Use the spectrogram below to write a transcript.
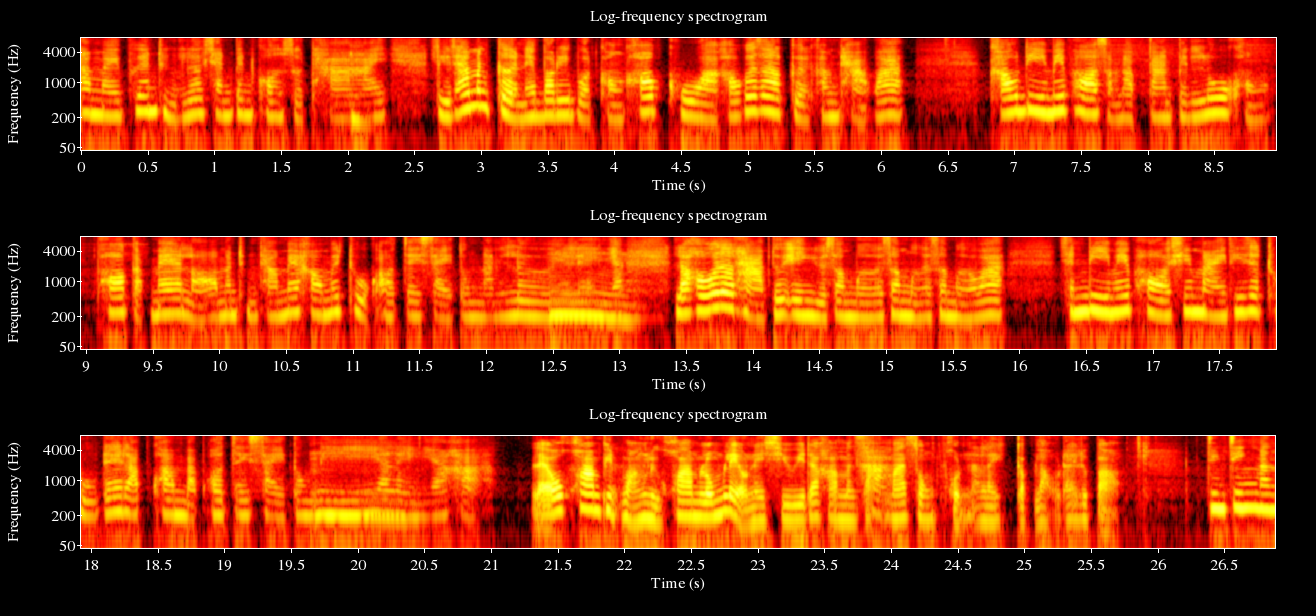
ทำไมเพื่อนถึงเลือกฉันเป็นคนสุดท้าย หรือถ้ามันเกิดในบริบทของครอบครัว เขาก็จะเกิดคำถามว่า เขาดีไม่พอสำหรับการเป็นลูกของพ่อกับแม่หรอ มันถึงทำให้เขาไม่ถูกเอาใจใส่ตรงนั้นเลยอะไรอย่างเงี้ย แล้วเขาก็จะถามตัวเองอยู่เสมอเสมอเสมอว่า ฉันดีไม่พอใช่ไหมที่จะถูกได้รับความแบบเอาใจใส่ตรงนี้อืม อะไรอย่างเงี้ยค่ะ แล้วความผิดหวังหรือความล้มเหลวในชีวิตอะค่ะมันค่ะสามารถส่งผลอะไรกับเราได้หรือเปล่า จริง ๆ มัน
